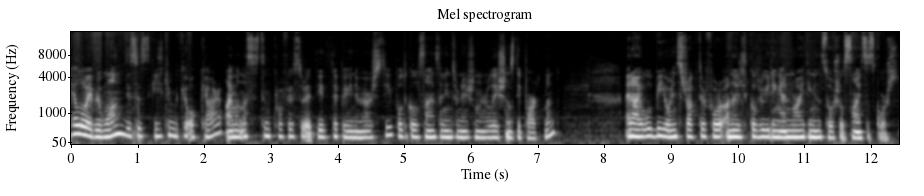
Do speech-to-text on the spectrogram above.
Hello everyone, this is İlkin Büke Okyar. I'm an assistant professor at Yeditepe University, Political Science and International Relations Department. And I will be your instructor for Analytical Reading and Writing in Social Sciences course.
